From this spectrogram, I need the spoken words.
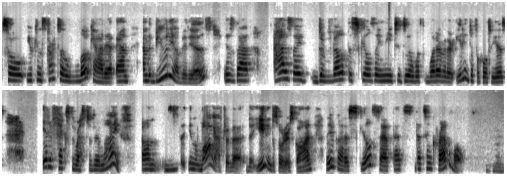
so you can start to look at it and and the beauty of it is is that as they develop the skills they need to deal with whatever their eating difficulty is, it affects the rest of their life. Um, you know, long after the, the eating disorder is gone, they've got a skill set that's that's incredible. Mm-hmm.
